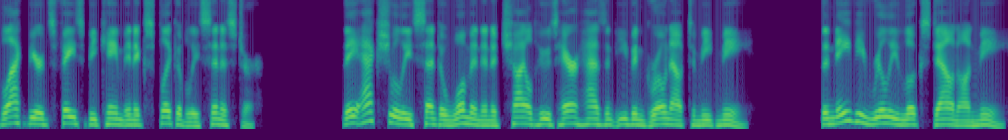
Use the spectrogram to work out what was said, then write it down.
Blackbeard's face became inexplicably sinister. They actually sent a woman and a child whose hair hasn't even grown out to meet me. The Navy really looks down on me.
